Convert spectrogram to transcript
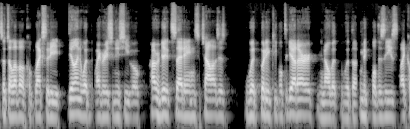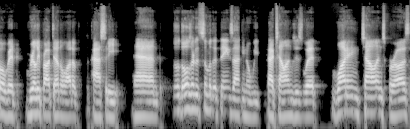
such a level of complexity dealing with migration issue, congregated settings, challenges with putting people together, you know, with, with a communicable disease like COVID really brought down a lot of capacity. And those are some of the things that, you know, we've had challenges with. One challenge for us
